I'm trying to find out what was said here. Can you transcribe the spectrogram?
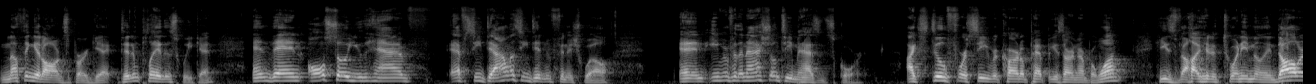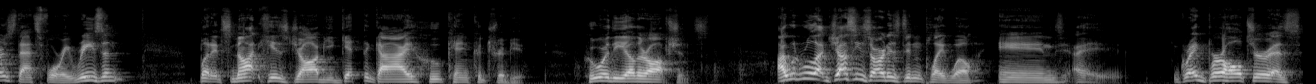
nothing at Augsburg yet. Didn't play this weekend. And then also you have FC Dallas, he didn't finish well. And even for the national team, it hasn't scored. I still foresee Ricardo Pepi as our number one. He's valued at $20 million. That's for a reason. But it's not his job. You get the guy who can contribute. Who are the other options? I would rule out Gyasi Zardes didn't play well, and I, Greg Berhalter has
